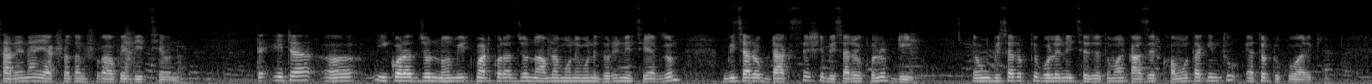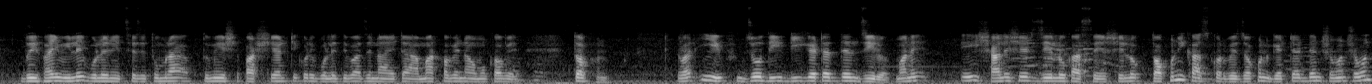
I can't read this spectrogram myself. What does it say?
ছাড়ে না এক শতাংশ কাউকে দিচ্ছেও না। তো এটা ই করার জন্য, মিটমাট করার জন্য আমরা মনে মনে ধরে নিচ্ছি, একজন বিচারক ডাকছে, সে বিচারক হলো ডি। এবং বিচারককে বলে নিচ্ছে যে, তোমার কাজের ক্ষমতা কিন্তু এতটুকু আর কি। দুই ভাই মিলেই বলে নিচ্ছে যে, তোমরা, তুমি এসে পার্সিয়ালিটি করে বলে দিবা যে, না, এটা আমার হবে না অমুক হবে। তখন এবার ইফ যদি ডি গ্রেটার দেন জিরো মানে এই সালিশের যে লোক আছে, সে লোক তখনই কাজ করবে যখন গ্রেটার দেন সমান সমান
